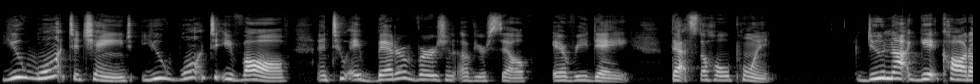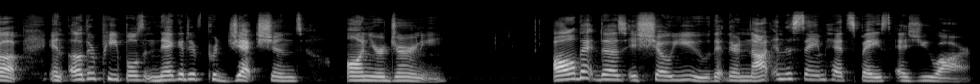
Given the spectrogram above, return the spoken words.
You want to change. You want to evolve into a better version of yourself every day. That's the whole point. Do not get caught up in other people's negative projections on your journey. All that does is show you that they're not in the same headspace as you are.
